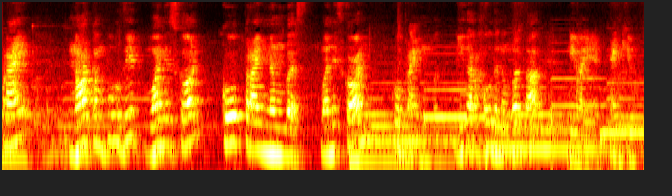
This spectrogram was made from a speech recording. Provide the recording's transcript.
prime nor composite one is called co-prime numbers. One is called co-prime number these are how the numbers are divided thank you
